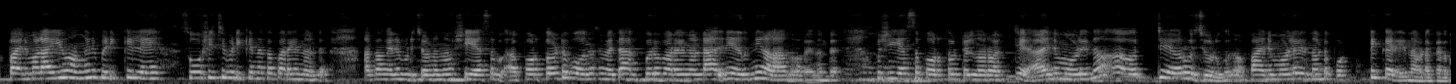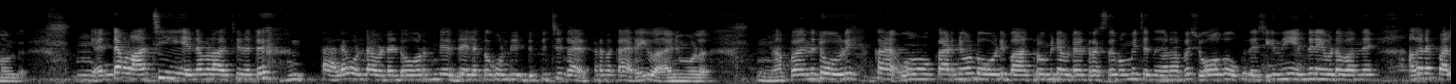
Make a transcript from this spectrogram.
അപ്പൊ അനുമളായും അങ്ങനെ പിടിക്കില്ലേ? സൂക്ഷിച്ച് പിടിക്കുന്നൊക്കെ പറയുന്നുണ്ട്. അപ്പൊ അങ്ങനെ പിടിച്ചോണ്ടെന്നു ഷിയാസ് പുറത്തോട്ട് പോകുന്ന സമയത്ത് അക്ബർ പറയുന്നുണ്ട് അതിനെ എറിഞ്ഞു കളാന്ന് പറയുന്നുണ്ട്. അപ്പൊ ഷിയാസ് പുറത്തോട്ട് ഇരുന്ന ഒറ്റ അതിന് മുകളിൽ നിന്ന് ഒറ്റ ഏറ് വെച്ച് കൊടുക്കുന്നു. അപ്പൊ അനുമോളിൽ ഇരുന്നോണ്ട് പൊട്ടിക്കരയുന്നു അവിടെ കിടന്നുകൊണ്ട്. എന്റെ പ്ലാച്ചി എന്റെ പ്ലാച്ചി. എന്നിട്ട് തല കൊണ്ട് അവിടെ ഡോറിന്റെ ഇതിലൊക്കെ കൊണ്ട് ഇടിപ്പിച്ച് കിടന്ന് കരയുക അനുമോൾ. അപ്പം എന്നിട്ട് ഓടി കരഞ്ഞുകൊണ്ട് ഓടി ബാത്റൂമിന്റെ അവിടെ ഡ്രസ്സ് റൂമിൽ ചെന്ന് കയറും. അപ്പൊ ശോഭ ഉപദേശിക്കുന്നു. നീ എന്തിനാ ഇവിടെ വന്ന്? അങ്ങനെ പല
